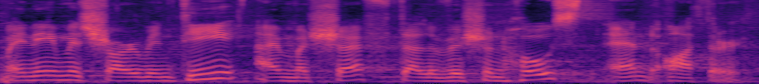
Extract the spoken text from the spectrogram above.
My name is Sharwin Tee I'm a chef, television host, and author.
